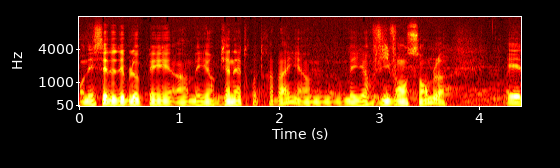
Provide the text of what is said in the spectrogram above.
On essaie de développer un meilleur bien-être au travail, un meilleur vivre ensemble. Et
